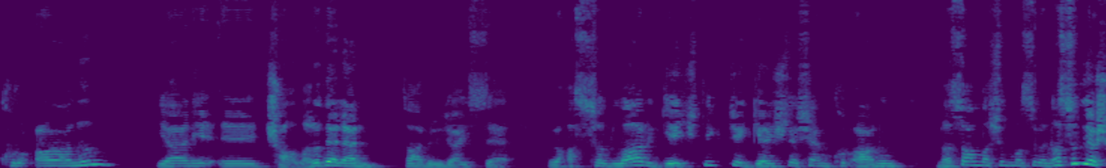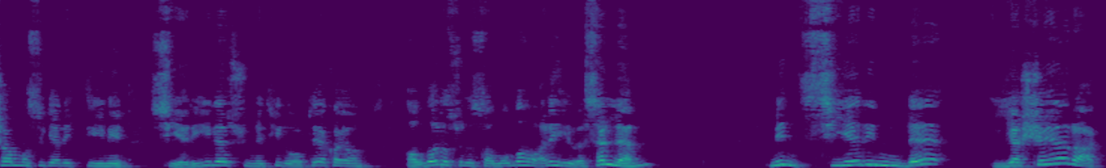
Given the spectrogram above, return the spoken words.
Kur'an'ın yani e, çağları delen tabiri caizse ve asırlar geçtikçe gençleşen Kur'an'ın nasıl anlaşılması ve nasıl yaşanması gerektiğini siyeriyle, sünnetiyle ortaya koyan Allah Resulü sallallahu aleyhi ve sellem min siyerinde yaşayarak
